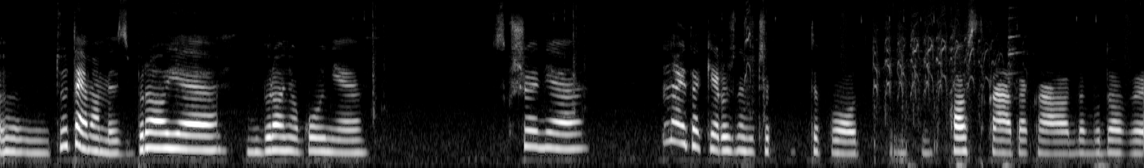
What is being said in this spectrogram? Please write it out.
Yy, tutaj mamy zbroję, broń ogólnie, skrzynie, no i takie różne rzeczy typu kostka taka do budowy,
